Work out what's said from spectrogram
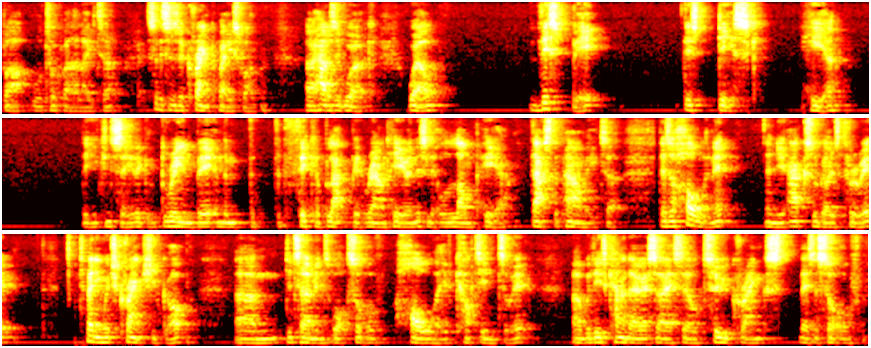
but we'll talk about that later. So this is a crank-based one. Uh, how does it work? Well, this bit, this disc here, that you can see, the green bit and the, the, the thicker black bit around here and this little lump here, that's the power meter. There's a hole in it and your axle goes through it. Depending which cranks you've got, um, determines what sort of hole they've cut into it. Uh, with these Cannondale SISL2 cranks, there's a sort of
